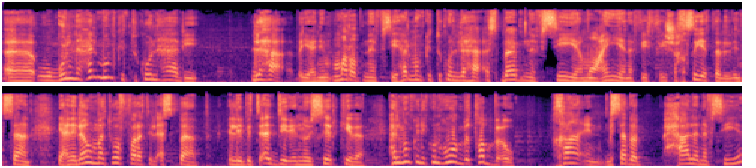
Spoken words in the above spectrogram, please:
آه وقلنا هل ممكن تكون هذه لها يعني مرض نفسي هل ممكن تكون لها أسباب نفسية معينة في في شخصية الإنسان؟ يعني لو ما توفرت الأسباب اللي بتأدي لأنه يصير كذا هل ممكن يكون هو بطبعه خائن بسبب حالة نفسية؟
